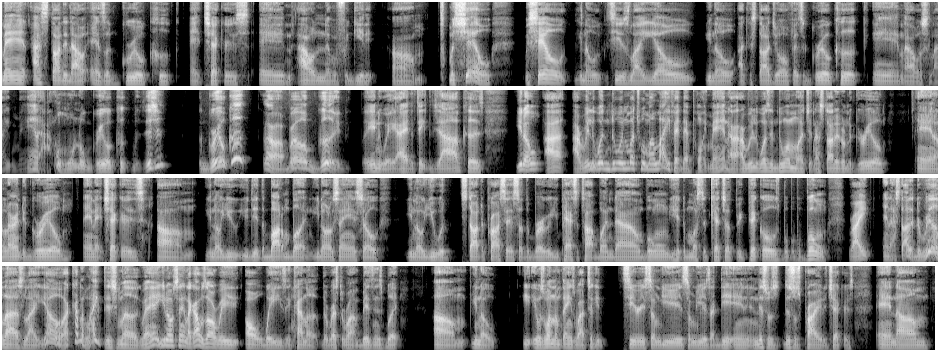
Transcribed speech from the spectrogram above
Man, I started out as a grill cook at Checkers, and I'll never forget it. Um, Michelle, Michelle, you know, she was like, "Yo, you know, I can start you off as a grill cook," and I was like, "Man, I don't want no grill cook position. A grill cook? Nah, bro, I'm good." But anyway, I had to take the job because, you know, I I really wasn't doing much with my life at that point, man. I, I really wasn't doing much, and I started on the grill and I learned to grill. And at Checkers, um, you know, you you did the bottom bun. You know what I'm saying? So, you know, you would start the process of the burger. You pass the top bun down, boom. You hit the mustard, ketchup, three pickles, boom, boom, boom, boom. Right? And I started to realize, like, yo, I kind of like this mug, man. You know what I'm saying? Like, I was already always in kind of the restaurant business, but, um, you know, it, it was one of them things where I took it serious some years, some years I didn't, and this was this was prior to Checkers, and um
